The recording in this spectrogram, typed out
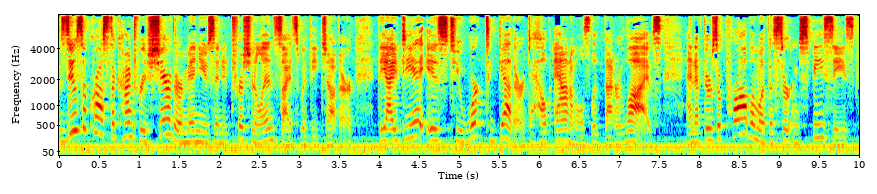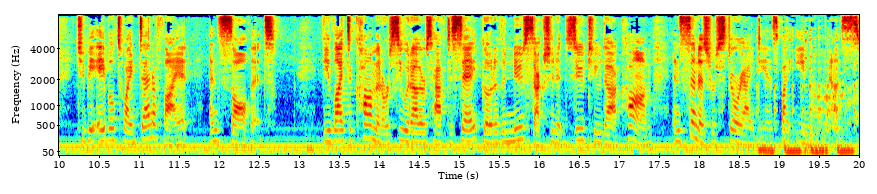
Zoos across the country share their menus and nutritional insights with each other. The idea is to work together to help animals live better lives, and if there's a problem with a certain species, to be able to identify it and solve it. If you'd like to comment or see what others have to say, go to the news section at zootoo.com and send us your story ideas by emailing us.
